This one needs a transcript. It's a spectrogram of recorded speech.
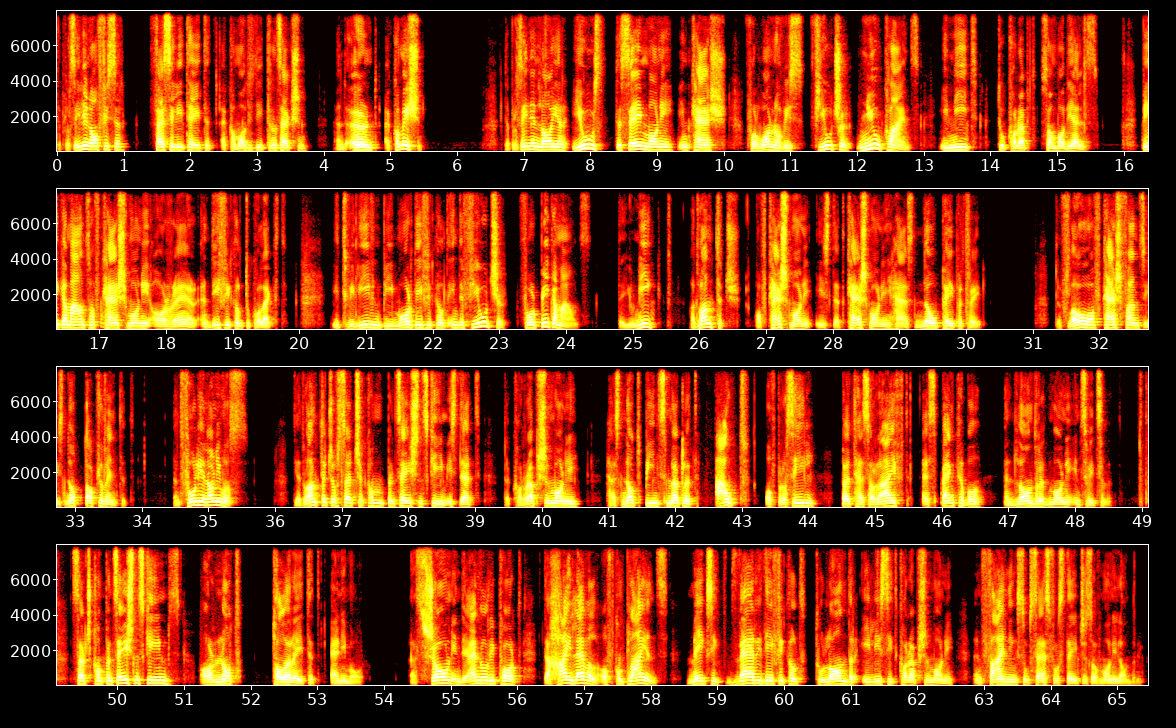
The Brazilian officer facilitated a commodity transaction and earned a commission. The Brazilian lawyer used the same money in cash for one of his future new clients in need to corrupt somebody else. Big amounts of cash money are rare and difficult to collect. It will even be more difficult in the future for big amounts. The unique advantage of cash money is that cash money has no paper trail. The flow of cash funds is not documented and fully anonymous. The advantage of such a compensation scheme is that the corruption money has not been smuggled out of Brazil but has arrived as bankable and laundered money in Switzerland. Such compensation schemes are not tolerated anymore. As shown in the annual report, the high level of compliance makes it very difficult to launder illicit corruption money and finding successful stages of money laundering.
